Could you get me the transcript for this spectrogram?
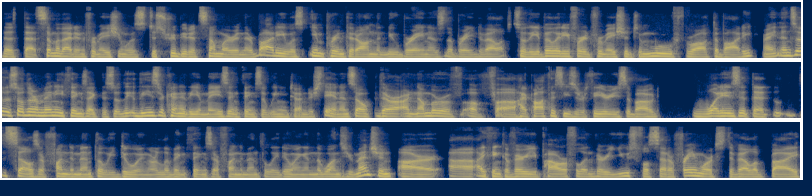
that that some of that information was distributed somewhere in their body, was imprinted on the new brain as the brain develops. So the ability for information to move throughout the body, right? And so so there are many things like this. So th- these are kind of the amazing things that we need to understand. And so there are a number of of uh, hypotheses or theories about what is it that cells are fundamentally doing or living things are fundamentally doing? And the ones you mentioned are uh, i think a very powerful and very useful set of frameworks developed by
